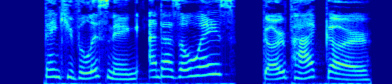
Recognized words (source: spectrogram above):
Thank you for listening, and as always, go Pack Go.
